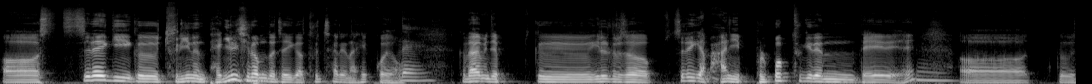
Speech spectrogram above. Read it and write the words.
어, 쓰레기 그 줄이는 100일 실험도 저희가 두 차례나 했고요. 네. 그다음에 이제 그 예를 들어서 쓰레기가 많이 불법 투기된 데에 음. 어, 그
